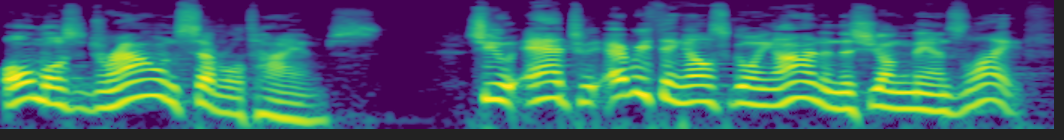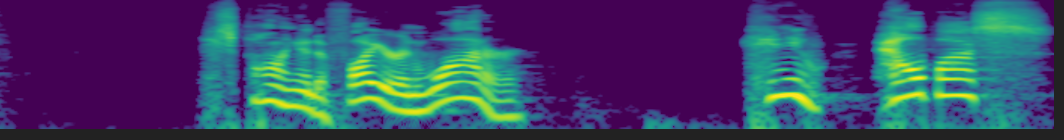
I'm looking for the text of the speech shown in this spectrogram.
almost drowned several times. So, you add to everything else going on in this young man's life. He's falling into fire and water. Can you help us?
